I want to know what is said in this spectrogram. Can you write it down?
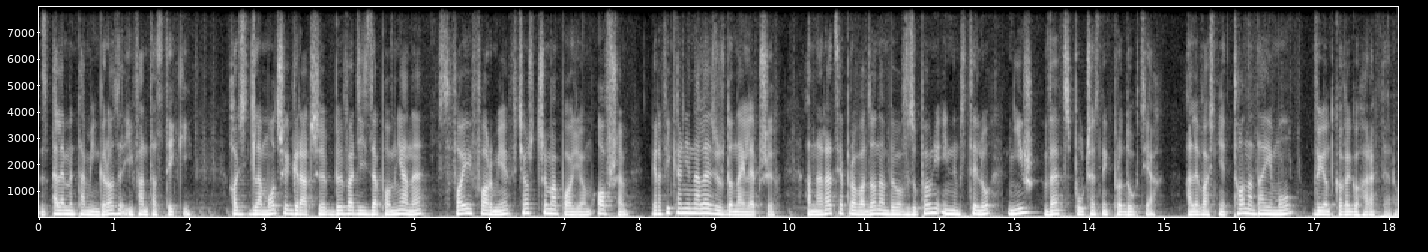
z elementami grozy i fantastyki. Choć dla młodszych graczy bywa dziś zapomniane, w swojej formie wciąż trzyma poziom. Owszem, grafika nie należy już do najlepszych, a narracja prowadzona była w zupełnie innym stylu niż we współczesnych produkcjach, ale właśnie to nadaje mu wyjątkowego charakteru.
